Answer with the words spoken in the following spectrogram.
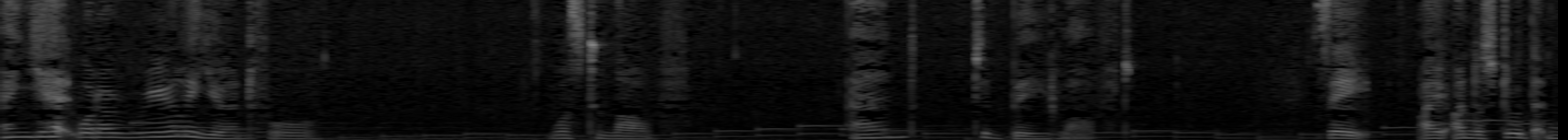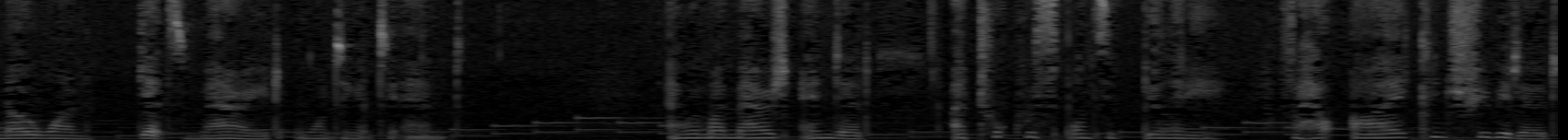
And yet, what I really yearned for was to love and to be loved. See, I understood that no one gets married wanting it to end. And when my marriage ended, I took responsibility for how I contributed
